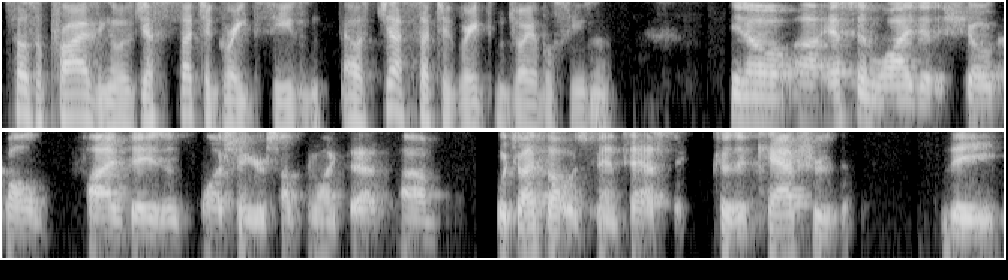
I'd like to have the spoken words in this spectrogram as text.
so surprising. It was just such a great season. That was just such a great, enjoyable season. You know, uh, SNY did a show called Five Days in Flushing or something like that, um, which I thought was fantastic because it captured the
